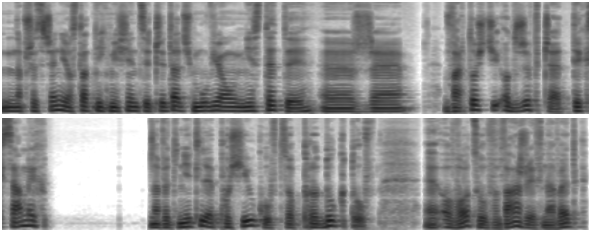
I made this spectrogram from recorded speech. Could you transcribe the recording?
na przestrzeni ostatnich miesięcy czytać, mówią niestety, e, że wartości odżywcze tych samych nawet nie tyle posiłków, co produktów, e, owoców, warzyw nawet,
